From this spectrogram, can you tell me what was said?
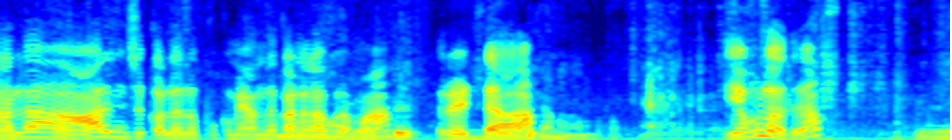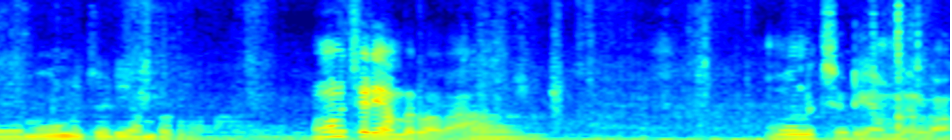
நல்லா ஆரஞ்சு கலரில் பூக்குமே அந்த கனகாபுரமா ரெட்டா. எவ்வளோ அது? மூணு செடி ஐம்பது ரூபா. மூணு செடி ஐம்பது ரூபாவா? மூணு செடி ஐம்பது ரூபா.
